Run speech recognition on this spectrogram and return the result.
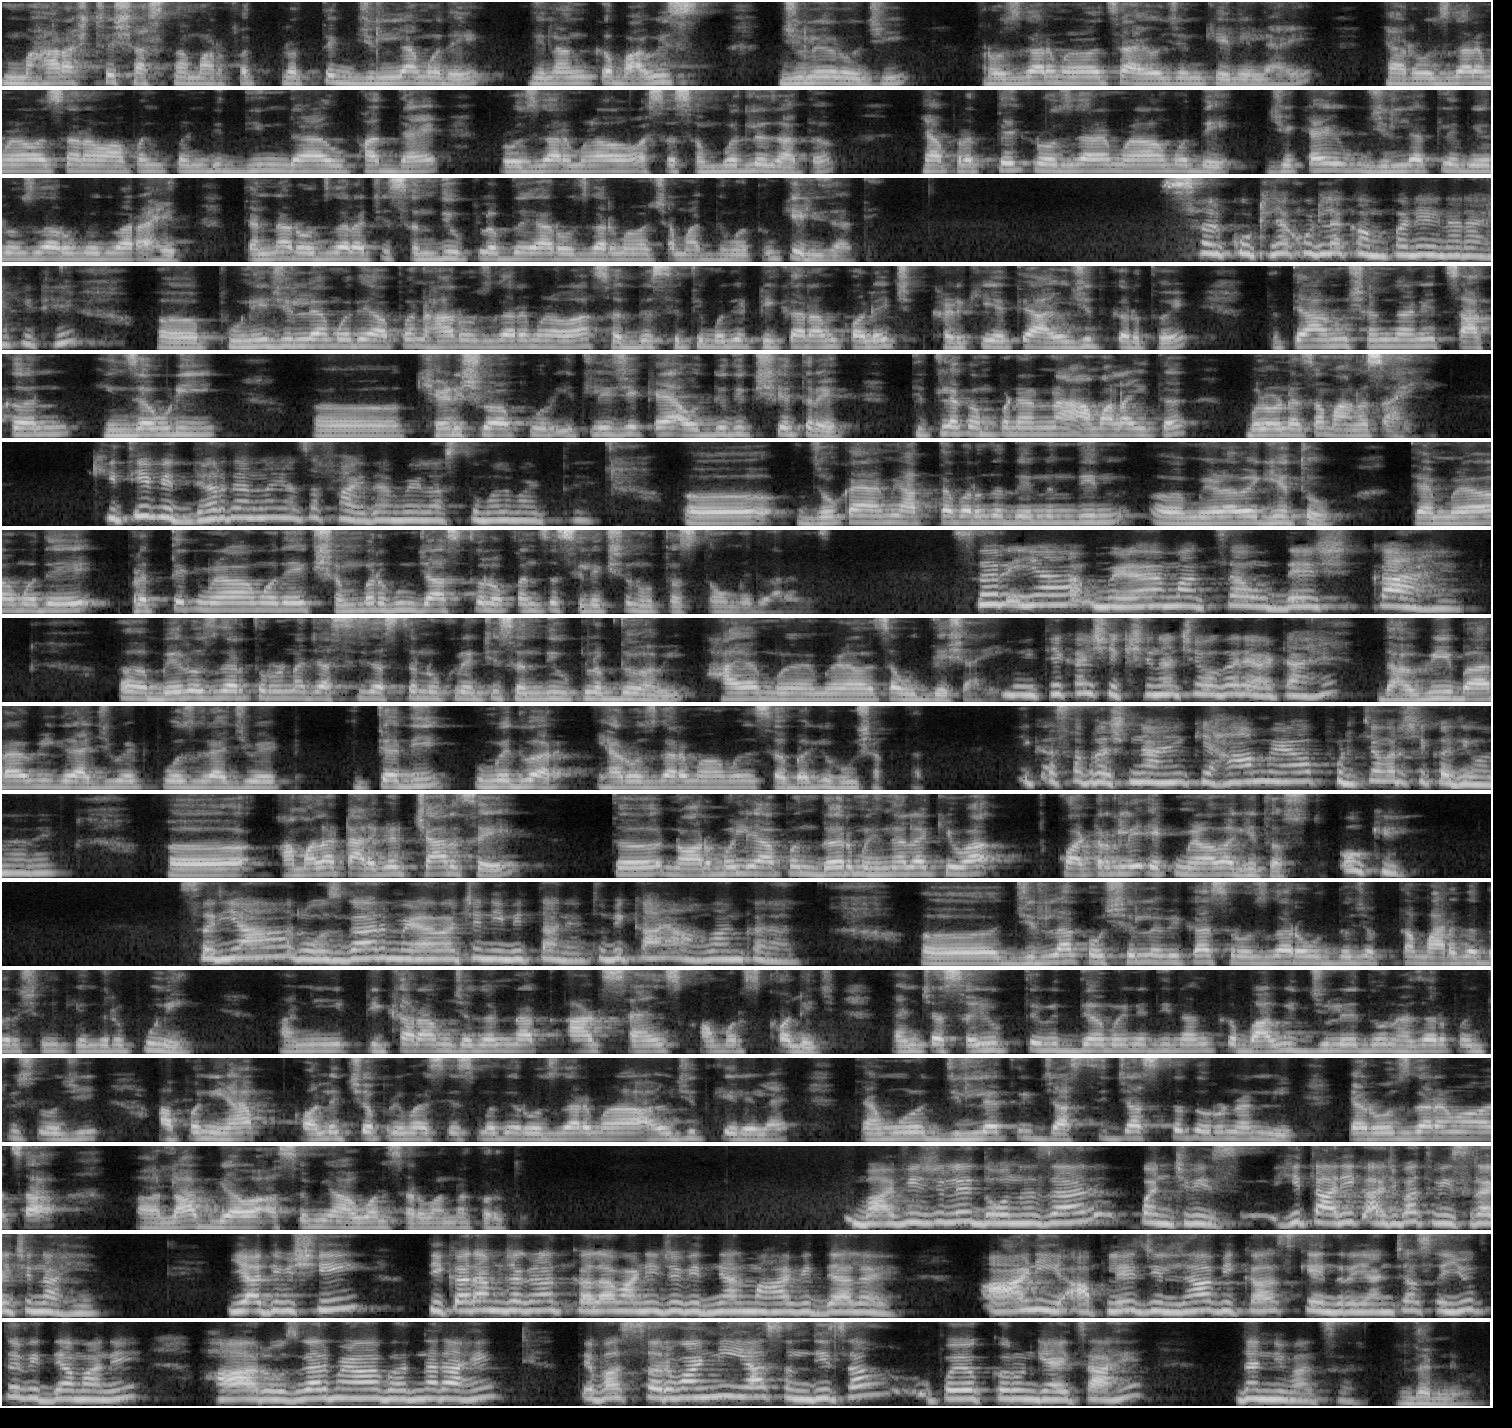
महाराष्ट्र शासनामार्फत प्रत्येक जिल्ह्यामध्ये दिनांक बावीस जुलै रोजी रोजगार मेळाव्याचं आयोजन केलेले आहे. ह्या रोजगार मेळाव्याचं नाव आपण पंडित दीनदयाळ उपाध्याय रोजगार मेळावा असं संबोधलं जातं. ह्या प्रत्येक रोजगार मेळाव्यामध्ये जे काही जिल्ह्यातले बेरोजगार उमेदवार आहेत त्यांना रोजगाराची संधी उपलब्ध या रोजगार मेळाव्याच्या माध्यमातून केली जाते. सर कुठल्या कुठल्या कंपन्या येणार आहेत इथे? अ, पुणे जिल्ह्यामध्ये आपण हा रोजगार मेळावा सद्यस्थितीमध्ये टीकाराम कॉलेज खडकी येथे आयोजित करतोय. तर त्या अनुषंगाने चाकण हिंजवडी खेड शिवापूर इथले जे काही औद्योगिक क्षेत्र आहेत तिथल्या कंपन्यांना आम्हाला इथं बोलवण्याचा मानस आहे. किती विद्यार्थ्यांना याचा फायदा मिळेल असं तुम्हाला वाटतंय? जो काय आम्ही आत्तापर्यंत दैनंदिन मेळावे घेतो त्या मेळाव्यामध्ये प्रत्येक मेळाव्यामध्ये एक शंभरहून जास्त लोकांचं सिलेक्शन होत असतं उमेदवारांचं. सर या मेळाव्यामागचा उद्देश काय आहे? बेरोजगार तरुणांना जास्तीत जास्त नोकऱ्यांची संधी उपलब्ध व्हावी हा या मेळ- मेळाव्याचा उद्देश आहे. इथे काही शिक्षणाची वगैरे अट आहे? दहावी बारावी ग्रॅज्युएट पोस्ट ग्रॅज्युएट इत्यादी उमेदवार ह्या रोजगार मेळाव्यामध्ये सहभागी होऊ शकतात. एक असा प्रश्न आहे की हा मेळावा पुढच्या वर्षी कधी होणार आहे? आम्हाला टार्गेट चारच आहे तर नॉर्मली आपण दर महिन्याला किंवा क्वार्टरली एक मेळावा घेत असतो. ओके. सर या रोजगार मेळाव्याच्या निमित्ताने तुम्ही काय आव्हान कराल? जिल्हा कौशल्य विकास रोजगार उद्योजकता मार्गदर्शन केंद्र पुणे आणि Tikaram Jagannath art science commerce college यांच्या संयुक्त विद्यामहिने दिनांक बावीस जुलै दोन हजार पंचवीस रोजी आपण ह्या कॉलेजच्या प्रिमायसेसमध्ये रोजगार मेळा आयोजित केलेला आहे. त्यामुळं जिल्ह्यातील जास्तीत जास्त तरुणांनी या रोजगार मेळाचा लाभ घ्यावा असं मी आव्हान सर्वांना करतो. बावीस जुलै दोन हजार पंचवीस ही तारीख अजिबात विसरायची नाही. या दिवशी टिकाराम जगन्नाथ कला वाणिज्य विज्ञान महाविद्यालय आणि आपले जिल्हा विकास केंद्र यांच्या संयुक्त विद्यमाने हा रोजगार मेळावा भरणार आहे. तेव्हा सर्वांनी या संधीचा उपयोग करून घ्यायचा आहे. धन्यवाद सर. धन्यवाद.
